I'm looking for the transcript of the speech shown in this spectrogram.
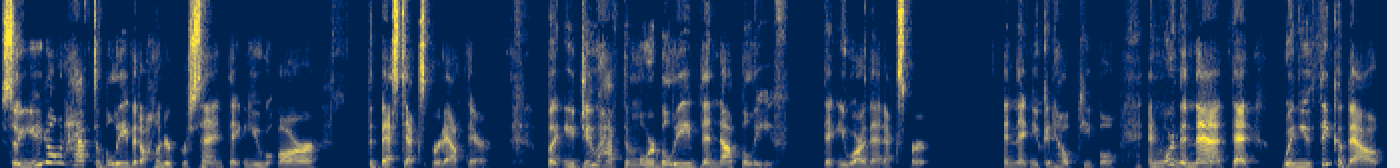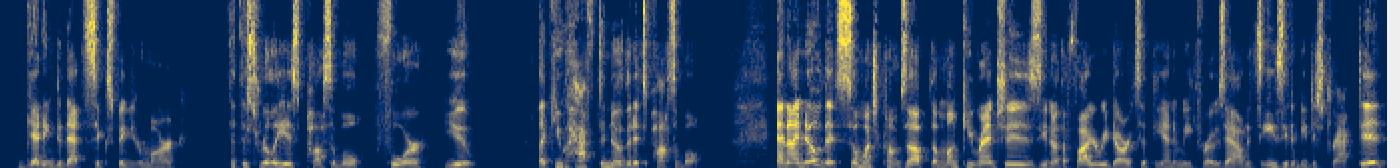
So you don't have to believe at 100% that you are the best expert out there, but you do have to more believe than not believe that you are that expert and that you can help people. And more than that, that when you think about getting to that six figure mark, that this really is possible for you. Like you have to know that it's possible. And I know that so much comes up the monkey wrenches, you know, the fiery darts that the enemy throws out. It's easy to be distracted.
